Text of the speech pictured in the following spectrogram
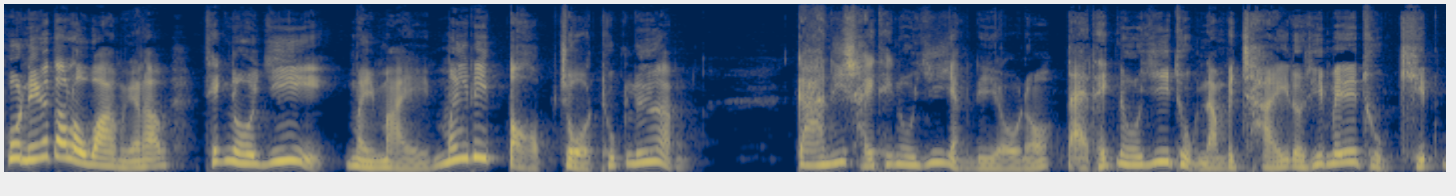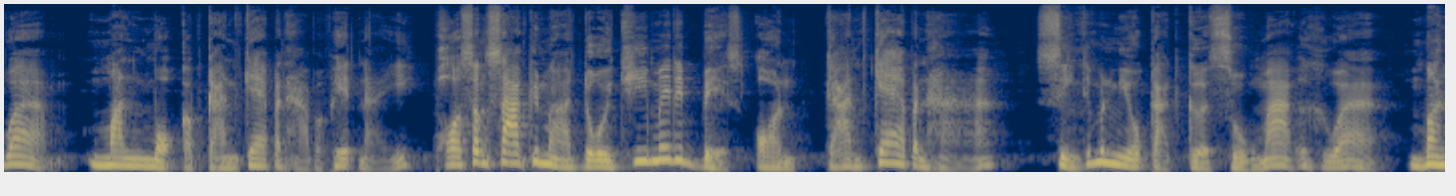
พวกนี้ก็ต้องระวังเหมือนกันครับ เทคโนโลยีใหม่ๆ ไม่ได้ตอบโจทย์ทุกเรื่อง การที่ใช้เทคโนโลยีอย่างเดียวเนาะแต่เทคโนโลยีถูกนำไปใช้โดยที่ไม่ได้ถูกคิดว่า มันเหมาะกับการแก้ปัญหาประเภทไหน พอสร้างขึ้นมาโดยที่ไม่ได้ base on การแก้ปัญหา สิ่งที่มันมีโอกาสเกิดสูงมากก็คือว่า มัน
